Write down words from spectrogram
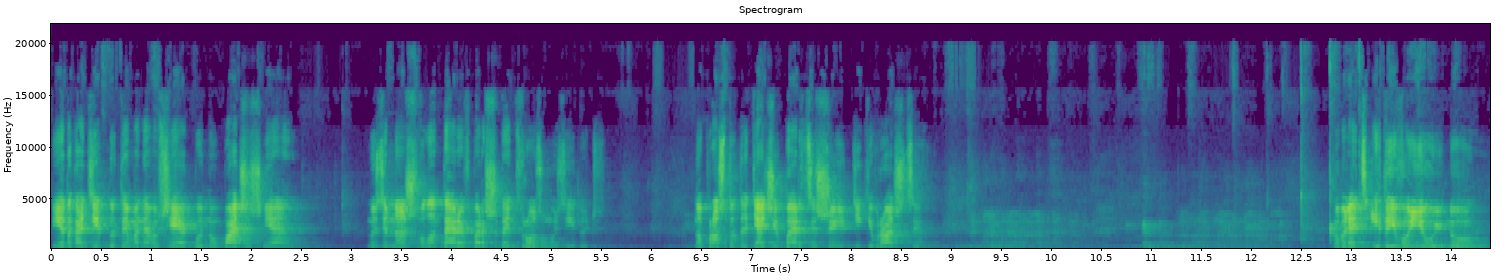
І я така, дід, ну ти мене взагалі якби ну бачиш, ні? Ну зі мною ж волонтери в перший день з розуму зійдуть. Ну просто дитячі берці шиють тільки в рашці. Ну, блядь, іди воюй, ну.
